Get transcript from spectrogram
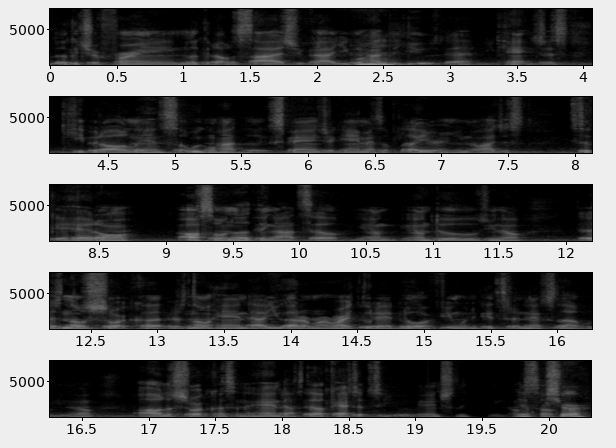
look at your frame, look at all the size you got. You're gonna mm-hmm. have to use that. You can't just keep it all in. So we're gonna have to expand your game as a player. And you know, I just took it head on. Also, another thing I tell young young dudes, you know, there's no shortcut, there's no handout. You got to run right through that door if you want to get to the next level. You know, all the shortcuts and the handouts, they'll catch up to you eventually. You know, yeah, so sure.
